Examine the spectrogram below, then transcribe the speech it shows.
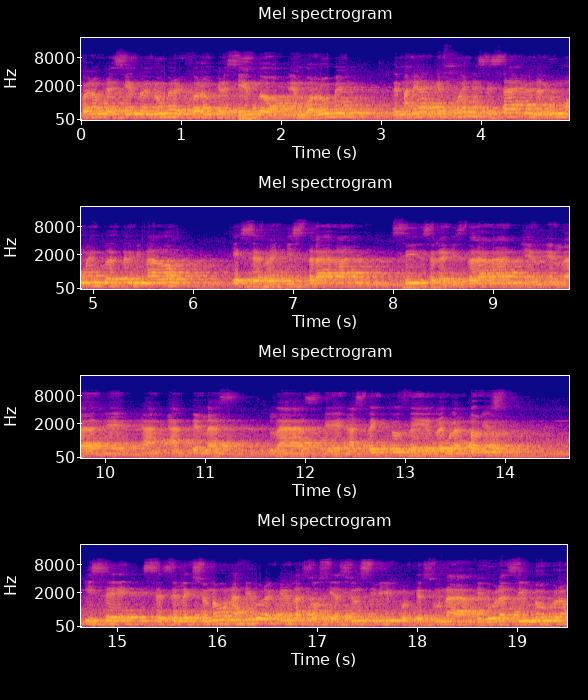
fueron creciendo en número y fueron creciendo en volumen, de manera que fue necesario en algún momento determinado que se registraran, sí, se registraran eh, ante los las, aspectos de regulatorios y se, se, seleccionó una figura que es la asociación civil porque es una figura sin lucro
